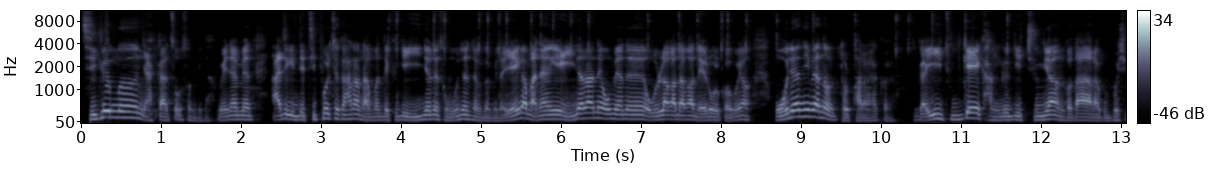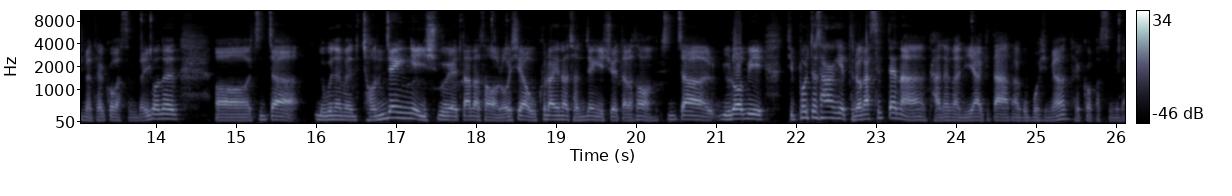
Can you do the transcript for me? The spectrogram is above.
지금은 약간 쏘소입니다. 왜냐면 아직 이제 디폴트가 하나 남았는데 그게 2년에서 5년 정도입니다. 얘가 만약에 2년 안에 오면은 올라가다가 내려올 거고요. 5년이면은 돌파를 할 거예요. 그러니까 이 두 개의 간극이 중요한 거다라고 보시면 될 것 같습니다. 이거는 어 진짜 누구냐면 전쟁의 이슈에 따라서 러시아 우크라이나 전쟁 이슈에 따라서 진짜 유럽이 디폴트 상황에 들어갔을 때나 가능한 이야기다라고 보시면 될 것 같습니다.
